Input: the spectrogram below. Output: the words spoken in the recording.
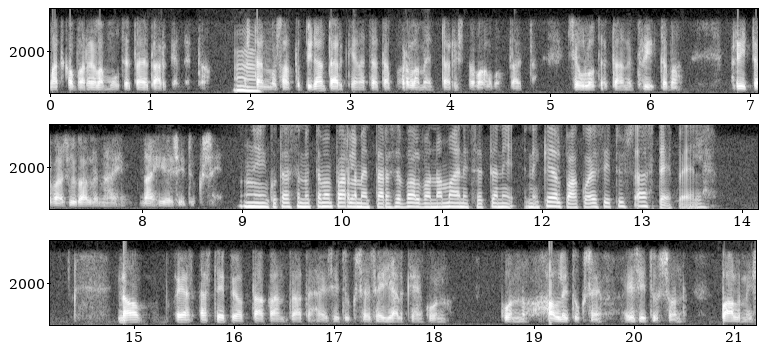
matkan varrella muutetaan ja tarkennetaan. Mm. Tämän osalta pidän tärkeänä tätä parlamentaarista valvontaa, että se ulotetaan nyt riittävän, riittävän syvälle näihin, näihin esityksiin. Niin, kun tässä nyt tämän parlamentaarisen valvonnan mainitsette, niin, niin kelpaako esitys SDPlle? No, SDP ottaa kantaa tähän esitykseen sen jälkeen, kun, kun hallituksen esitys on valmis.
